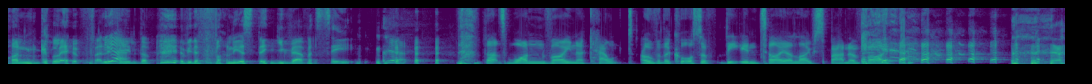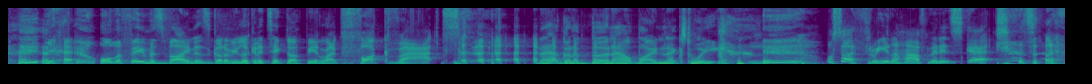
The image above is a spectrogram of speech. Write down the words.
one clip and Yeah. it'd, be the, it'd be the funniest thing you've ever seen. yeah. That's one Vine account over the course of the entire lifespan of Vine. yeah. All the famous Viners got to be looking at TikTok being like, fuck that. They're going to burn out by next week. What's that? Three and a half minute sketch? It's like,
